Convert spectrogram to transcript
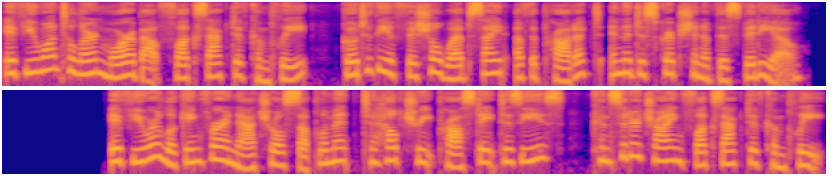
If you want to learn more about Flux Active Complete, go to the official website of the product in the description of this video. If you are looking for a natural supplement to help treat prostate disease, consider trying Flux Active Complete.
